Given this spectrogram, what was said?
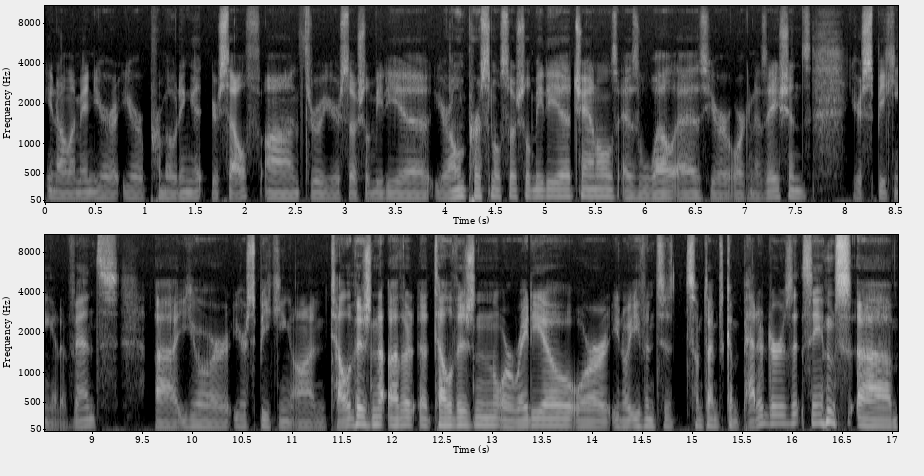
You know i mean you're you're promoting it yourself on through your social media your own personal social media channels as well as your organizations. You're speaking at events uh, you're you're speaking on television, other uh, television or radio, or you know even to sometimes competitors. It seems. Um,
